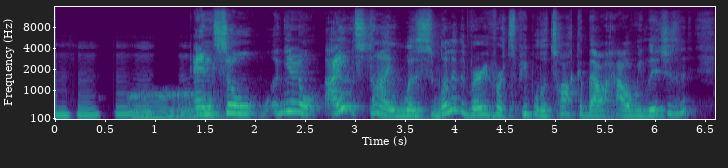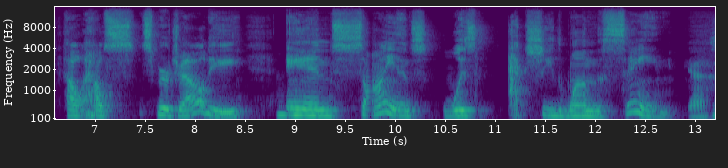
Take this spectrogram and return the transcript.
Mhm, mhm. And so, you know, Einstein was one of the very first people to talk about how religion, how how s- spirituality and science was actually the one the same. Yes.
